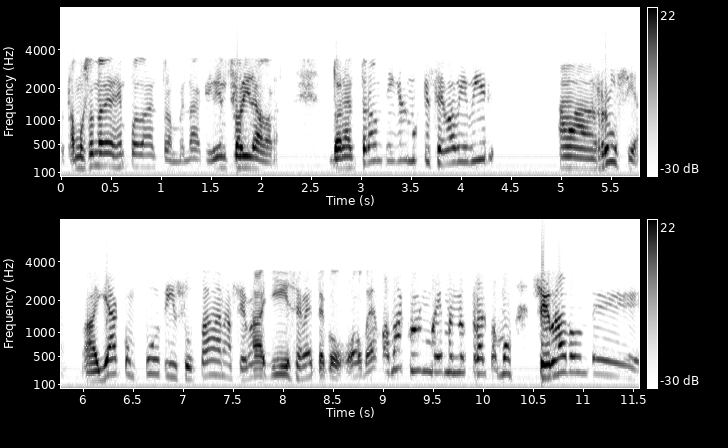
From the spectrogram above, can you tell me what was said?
estamos usando el ejemplo de Donald Trump, ¿verdad? Que vive en Florida ahora. Donald Trump, digamos que se va a vivir a Rusia, allá con Putin, su pana, se va allí, se mete con, oh, vamos con un país neutral, vamos, se va donde,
